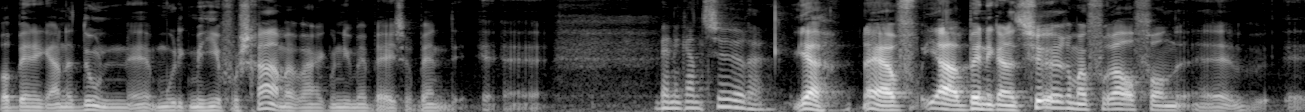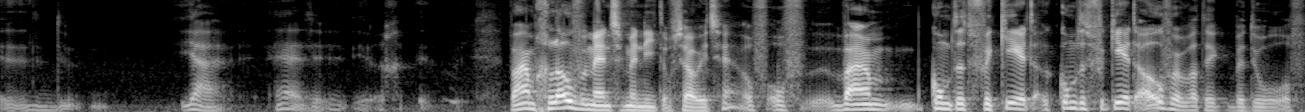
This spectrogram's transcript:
wat ben ik aan het doen? Eh, moet ik me hiervoor schamen waar ik me nu mee bezig ben? Eh, Ben ik aan het zeuren? ja, nou ja, ja, ben ik aan het zeuren, maar vooral van, eh, eh, ja, hè, waarom geloven mensen me niet of zoiets? Hè? Of, of waarom komt het, verkeerd, komt het verkeerd over wat ik bedoel? Of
